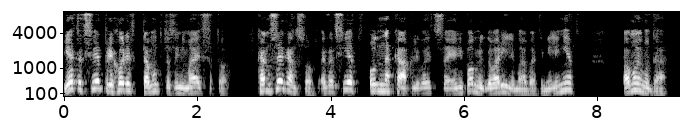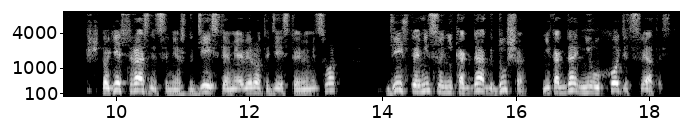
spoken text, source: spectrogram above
И этот свет приходит к тому, кто занимается Тор. В конце концов, этот свет, он накапливается. Я не помню, говорили мы об этом или нет. По-моему, да что есть разница между действиями Аверот и действиями Мицвод. Действие Мицвы никогда к душе, никогда не уходит святость.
